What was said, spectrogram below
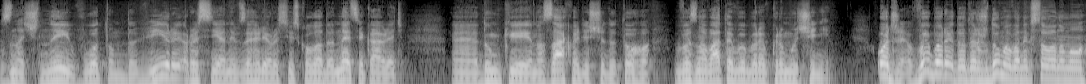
значний вотум довіри. Росіяни взагалі російську владу не цікавлять е, думки на заході щодо того, визнавати вибори в Криму чи ні. Отже, вибори до Держдуми в анексованому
